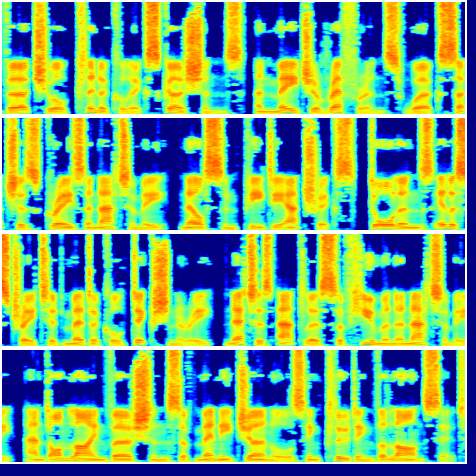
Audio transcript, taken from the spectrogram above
Virtual Clinical Excursions, and major reference works such as Gray's Anatomy, Nelson Pediatrics, Dorland's Illustrated Medical Dictionary, Netter's Atlas of Human Anatomy, and online versions of many journals including The Lancet.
